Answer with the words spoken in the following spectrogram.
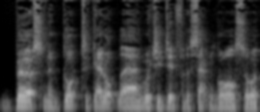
bursting a gut to get up there, which he did for the second goal. So it,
